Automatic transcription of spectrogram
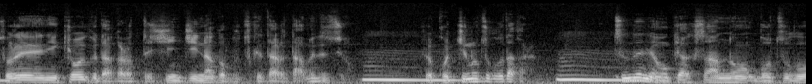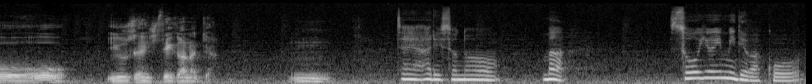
それに教育だからって新人なんかぶつけたらダメですよ、それこっちの都合だから、常にお客さんのご都合を優先していかなきゃ。うん、じゃあやはりそのまあそういう意味ではこう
